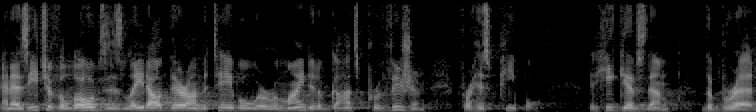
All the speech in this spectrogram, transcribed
And as each of the loaves is laid out there on the table, we're reminded of God's provision for his people, that he gives them the bread.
